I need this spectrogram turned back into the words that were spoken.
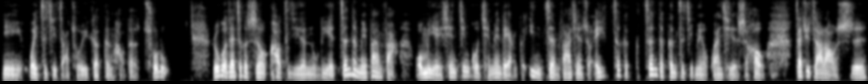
你为自己找出一个更好的出路。如果在这个时候靠自己的努力也真的没办法，我们也先经过前面两个印证，发现说，诶，这个真的跟自己没有关系的时候，再去找老师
